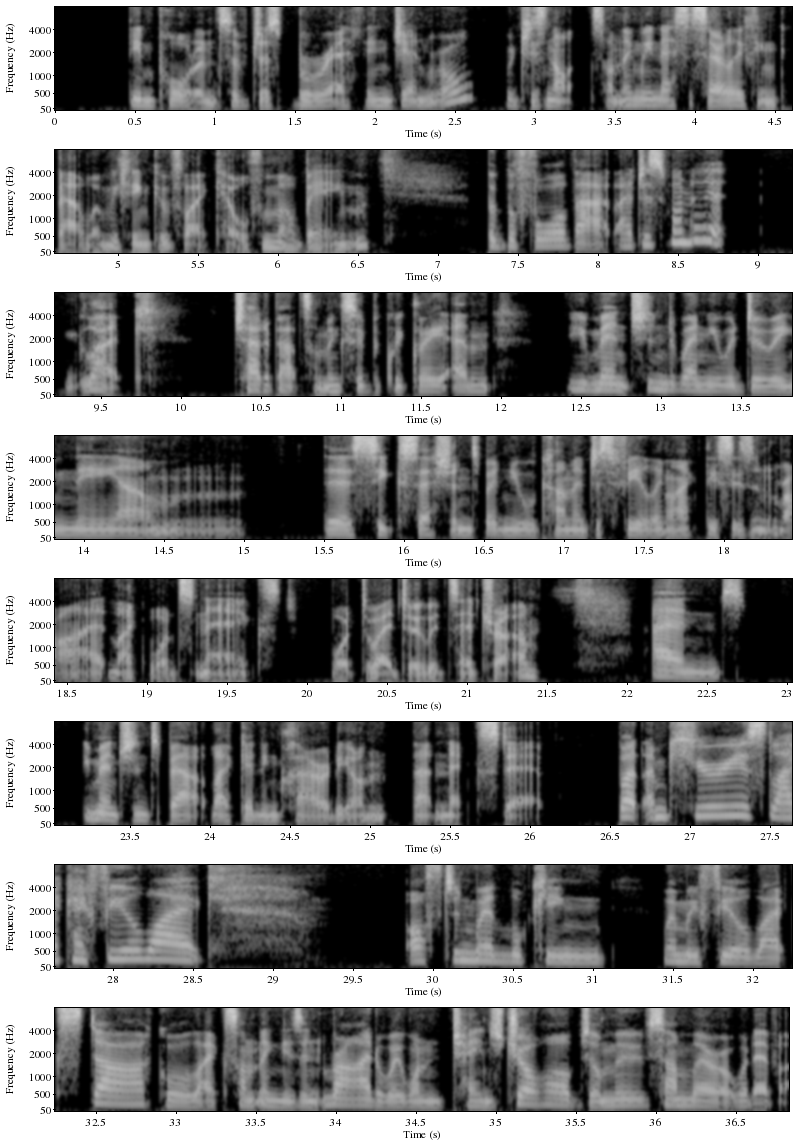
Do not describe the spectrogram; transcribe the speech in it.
the importance of just breath in general, which is not something we necessarily think about when we think of like health and well-being. But before that, I just want to like chat about something super quickly. And you mentioned when you were doing the um the six sessions when you were kind of just feeling like this isn't right, like what's next, what do I do, etc. And you mentioned about like getting clarity on that next step. But I'm curious, like I feel like often we're looking when we feel like stuck or like something isn't right or we want to change jobs or move somewhere or whatever.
